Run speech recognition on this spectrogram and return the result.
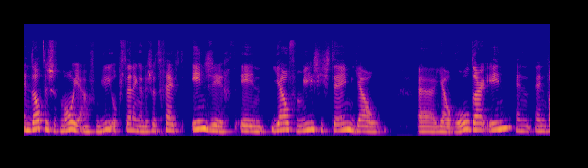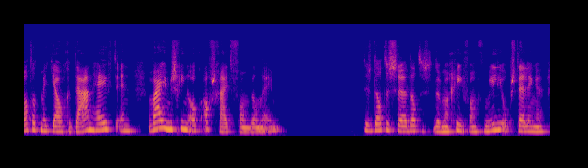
En dat is het mooie aan familieopstellingen. Dus het geeft inzicht in jouw familiesysteem, jouw, uh, jouw rol daarin en, en wat dat met jou gedaan heeft en waar je misschien ook afscheid van wil nemen. Dus dat is, uh, dat is de magie van familieopstellingen.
